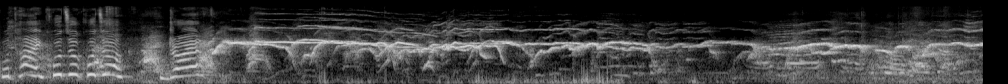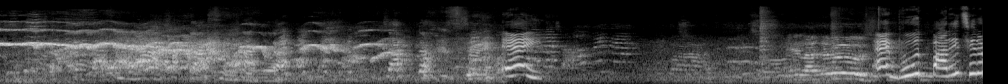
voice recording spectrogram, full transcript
কোথায়? খুঁজো খুঁজো। ড্রয়ার এই। এই ভূত বাড়ি ছেড়ে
